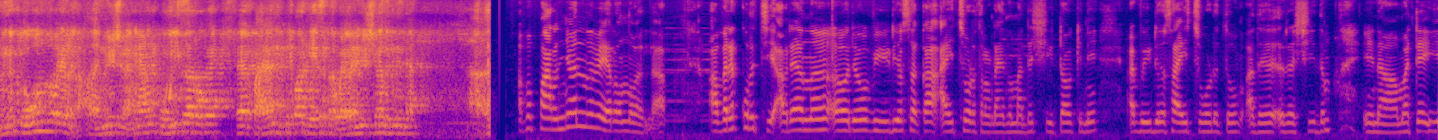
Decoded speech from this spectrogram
നിങ്ങൾക്ക് തോന്നുന്നു പറയല്ല അത് അന്വേഷിക്കണം. അങ്ങനെയാണ് പോലീസുകാരൊക്കെ പരാതി കിട്ടിയപ്പോൾ കേസെടുത്ത വേറെ അന്വേഷിക്കാൻ പറ്റുന്നില്ല അപ്പോൾ പറഞ്ഞു വന്നത് വേറൊന്നുമല്ല. അവരെക്കുറിച്ച് അവരെ അന്ന് ഓരോ വീഡിയോസൊക്കെ അയച്ചു കൊടുത്തിട്ടുണ്ടായിരുന്നു. മറ്റേ ഷീ ടോക്കിന് വീഡിയോസ് അയച്ചു കൊടുത്തു. അത് റഷീദും പിന്നെ മറ്റേ ഈ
